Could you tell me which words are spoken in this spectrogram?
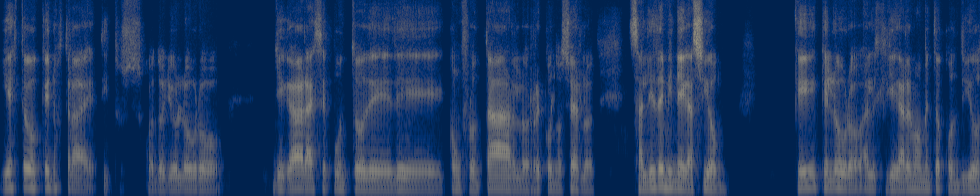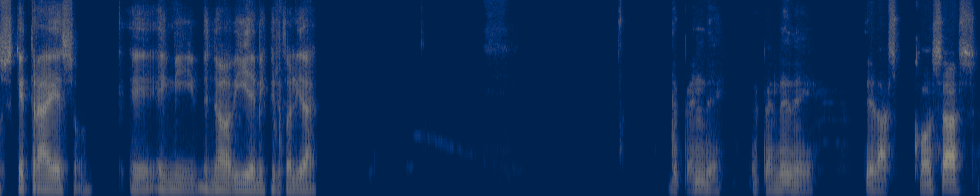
¿Y esto qué nos trae, Titus? Cuando yo logro llegar a ese punto de confrontarlo, reconocerlo, salir de mi negación. ¿Qué, ¿Qué, logro al llegar al momento con Dios? ¿Qué trae eso eh, en mi nueva vida, en mi espiritualidad? Depende, depende de, de las cosas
